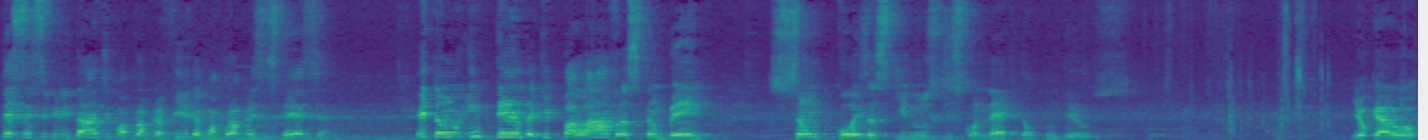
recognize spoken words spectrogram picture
ter sensibilidade com a própria vida, com a própria existência. Então, entenda que palavras também são coisas que nos desconectam com Deus. E eu quero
